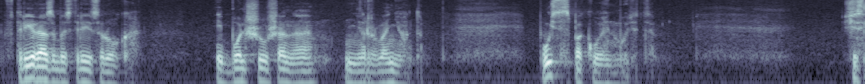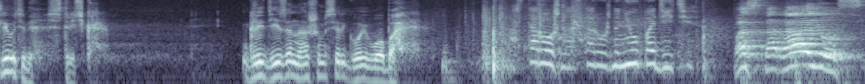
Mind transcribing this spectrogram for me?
в три раза быстрее срока. И больше уж она не рванет. Пусть спокоен будет. Счастливо тебе, сестричка. Гляди за нашим Серегой в оба. Осторожно, осторожно, не упадите. Постараюсь.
